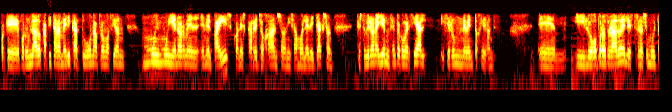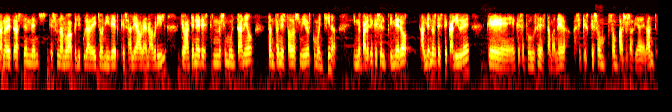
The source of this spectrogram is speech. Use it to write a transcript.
porque por un lado Capitán América tuvo una promoción muy, muy enorme en, el país, con Scarlett Johansson y Samuel L. Jackson, que estuvieron allí en un centro comercial, hicieron un evento gigante eh, y luego, por otro lado, el estreno simultáneo de Transcendence, que es una nueva película de Johnny Depp que sale ahora en abril, que va a tener estreno simultáneo tanto en Estados Unidos como en China. Y me parece que es el primero, al menos de este calibre, que, se produce de esta manera. Así que es que son, son pasos hacia adelante.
